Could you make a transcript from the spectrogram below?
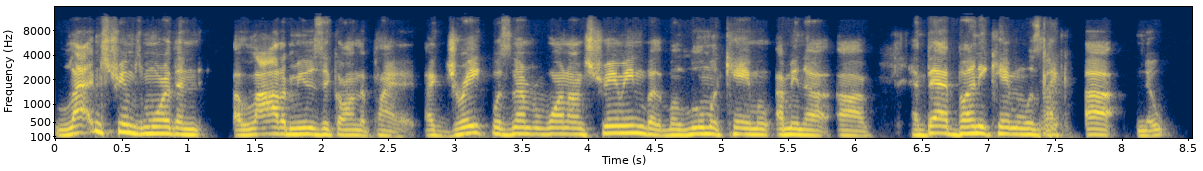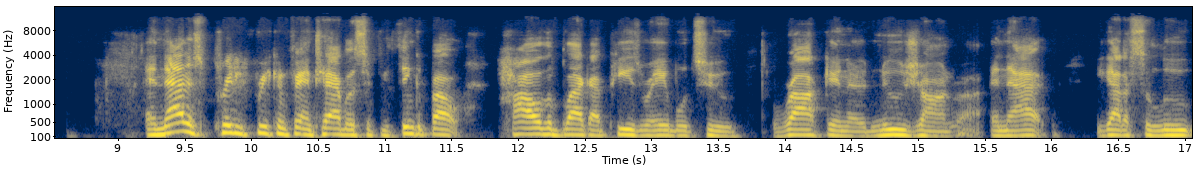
latin streams more than a lot of music on the planet. Like drake was number one on streaming but maluma came i mean uh, uh and bad bunny came and was like uh nope. And that is pretty freaking fantabulous if you think about how the black eyed peas were able to rock in a new genre. And that you got to salute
